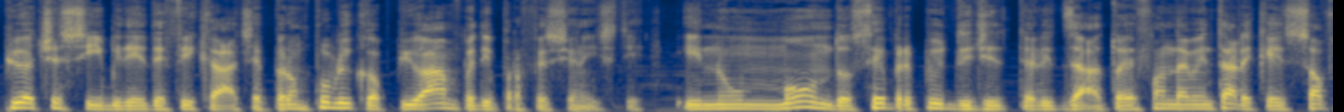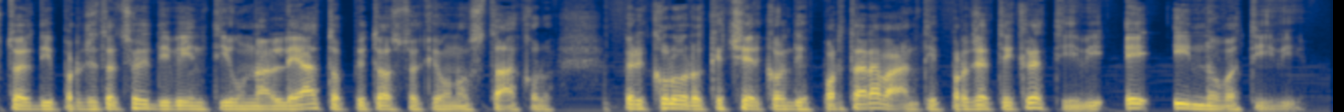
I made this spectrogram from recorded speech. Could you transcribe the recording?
più accessibile ed efficace per un pubblico più ampio di professionisti. In un mondo sempre più digitalizzato è fondamentale che il software di progettazione diventi un alleato piuttosto che un ostacolo per coloro che cercano di portare avanti progetti creativi e innovativi.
